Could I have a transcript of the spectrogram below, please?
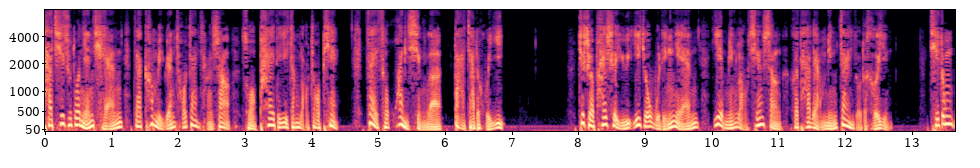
他七十多年前在抗美援朝战场上所拍的一张老照片，再次唤醒了大家的回忆。这是拍摄于一九五零年叶明老先生和他两名战友的合影，其中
